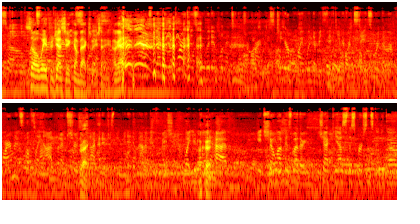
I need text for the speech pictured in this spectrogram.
So So wait for Jesse to come back. Is what you're saying? Okay. we would implement to those requirements. To your point, would there be 50 different states worth of requirements? Hopefully not, but I'm sure there's Right. not going to just be minute amount of information. What you Okay. would have it show up is whether you check yes, this person's good to go,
